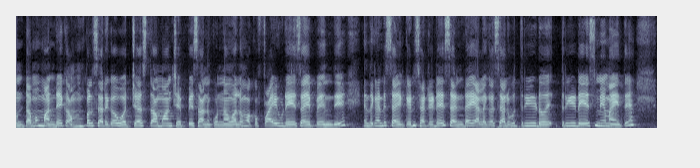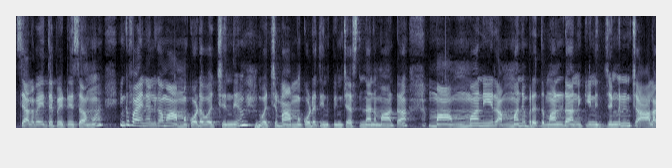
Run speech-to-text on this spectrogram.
ఉంటాము మండే కంపల్సరీగా వచ్చేస్తాము అని చెప్పేసి అనుకున్న వాళ్ళం. ఒక ఫైవ్ డేస్ అయిపోయింది. ఎందుకంటే సెకండ్ సాటర్డే సండే ఎలాగ సెలవు త్రీ డే త్రీ డేస్ మేమైతే సెలవు అయితే పెట్టేశాము. ఇంకా ఫైనల్గా మా అమ్మ కూడా వచ్చింది. వచ్చి మా అమ్మ కూడా తినిపించేస్తుంది అనమాట మా అమ్మని రమ్మని బ్రతమనడానికి నిజంగా నేను చాలా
